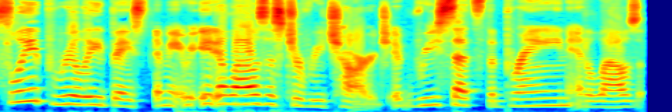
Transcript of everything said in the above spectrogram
Sleep really based, I mean, it allows us to recharge. It resets the brain. It allows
